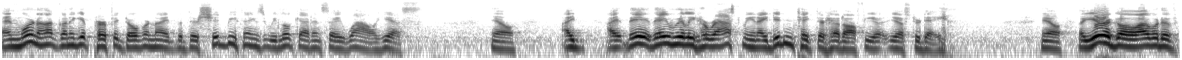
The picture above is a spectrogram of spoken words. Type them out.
And we're not going to get perfect overnight, but there should be things that we look at and say, wow, yes. You know, I, I, they, they really harassed me and I didn't take their head off yesterday. you know, a year ago I would have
